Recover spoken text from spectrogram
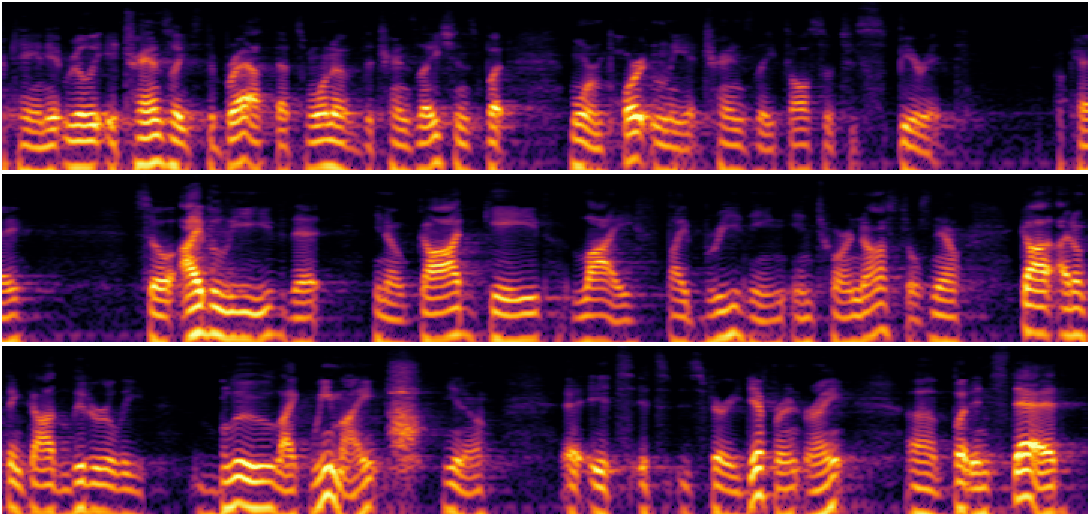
Okay, and it really it translates to breath. That's one of the translations, but more importantly, it translates also to spirit. Okay, so I believe that you know, God gave life by breathing into our nostrils. Now, God, I don't think God literally blew like we might, you know, it's, it's, it's very different, right? Uh, but instead,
